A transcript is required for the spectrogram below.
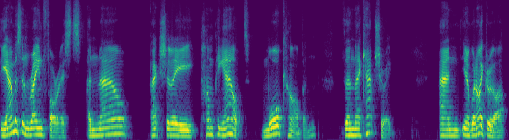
the Amazon rainforests are now actually pumping out more carbon than they're capturing. And you know, when I grew up,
